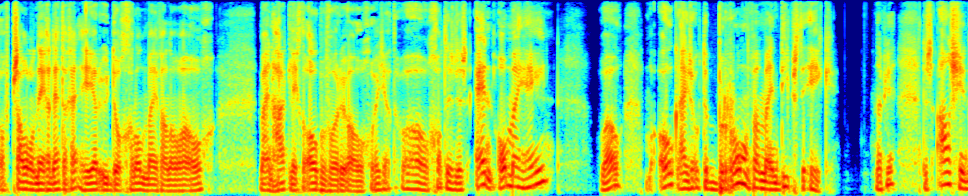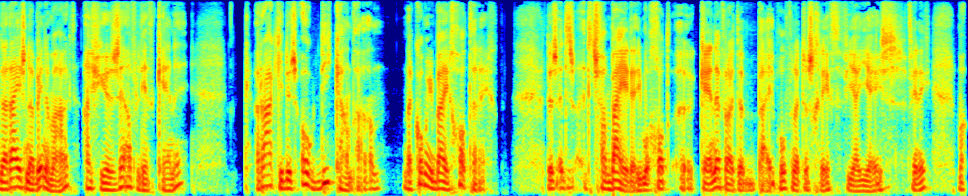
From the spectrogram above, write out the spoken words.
Of Psalm 139, hè? Heer, u doorgrond mij van omhoog. Mijn hart ligt open voor uw ogen. Weet je, dat? wow, God is dus en om mij heen. Wow, maar ook, hij is ook de bron van mijn diepste ik. Snap je? Dus als je de reis naar binnen maakt, als je jezelf leert kennen, raak je dus ook die kant aan. Dan kom je bij God terecht. Dus het is, het is van beide. Je moet God eh, kennen vanuit de Bijbel, vanuit de schrift, via Jezus, vind ik. Maar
